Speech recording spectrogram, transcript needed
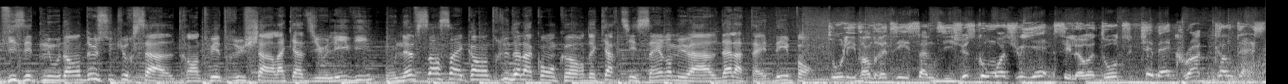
Visite-nous dans deux succursales, 38 rue Charles-Acadieux, Lévis ou 950 rue de la Concorde, quartier Saint-Romuald, à la tête des ponts. Tous les vendredis et samedis jusqu'au mois de juillet, c'est le retour du Québec Rock Contest.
